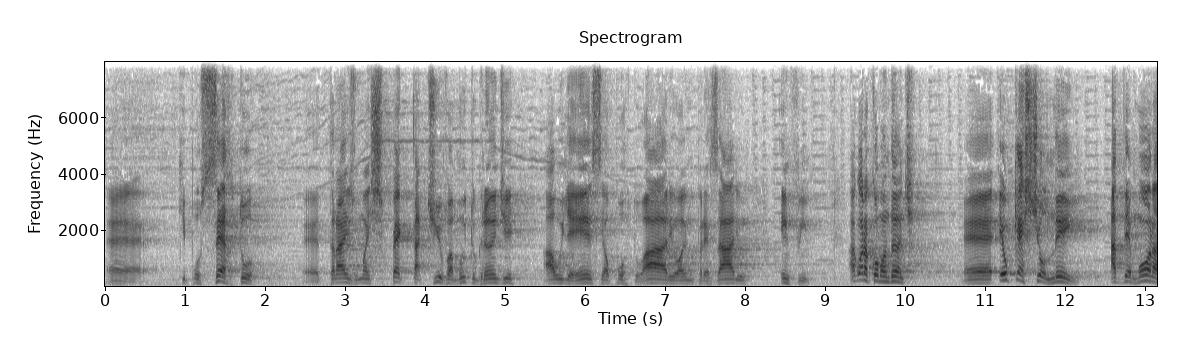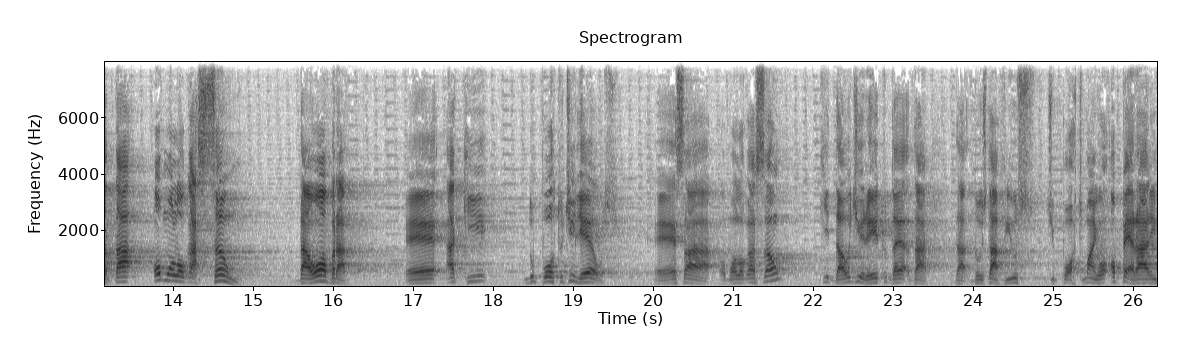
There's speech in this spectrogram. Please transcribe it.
é, que, por certo, é, traz uma expectativa muito grande ao ilhéense, ao portuário, ao empresário, enfim. Agora, comandante, é, eu questionei a demora da homologação da obra é, aqui do Porto de Ilhéus. É essa homologação que dá o direito da, da, da, dos navios de porte maior operarem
